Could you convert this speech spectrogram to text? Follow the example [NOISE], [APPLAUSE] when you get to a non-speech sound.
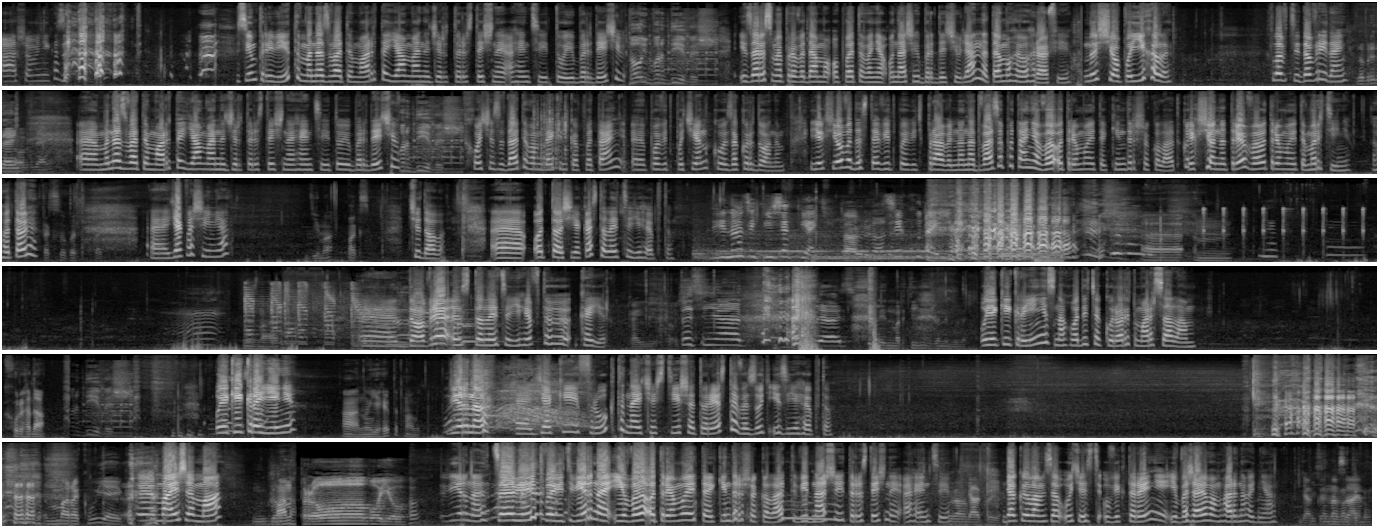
А що мені казати? Всім привіт! Мене звати Марта, я менеджер туристичної агенції Туї Бердичів. Той Бердивиш. І зараз ми проведемо опитування у наших бердичівлян на тему географії. Ну що, поїхали? Хлопці, добрий день. Добрий день. Е, Мене звати Марта, я менеджер туристичної агенції Туї Бердичів. Бердивиш. Хочу задати вам декілька питань е, по відпочинку за кордоном. Якщо ви дасте відповідь правильно на два запитання, ви отримуєте кіндер шоколадку. Якщо на три, ви отримуєте Мартіні. Готові? Так, супер. Так. Е, Як ваше ім'я? Діма. Макс. Чудово. Е, отож, яка столиця Єгипту? 12.55. Так. Це куди їхати? Е, м, Не знаю. Е, добре, е, столиця Єгипту Каїр. Каї. Точняк! [LAUGHS] Блядь. Блін, Мартіні вже не буде. У якій країні знаходиться курорт Марсалам? Хургада. У якій країні? А, ну Єгипет, мабуть. Вірно. Е, який фрукт найчастіше туристи везуть із Єгипту? Маракуя. Е, майже ма. Манго. Пробую. Вірно, це відповідь вірна, і ви отримуєте кіндер шоколад від нашої туристичної агенції. Дякую. Дякую вам за участь у вікторині і бажаю вам гарного дня. Дякую навзаєм.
